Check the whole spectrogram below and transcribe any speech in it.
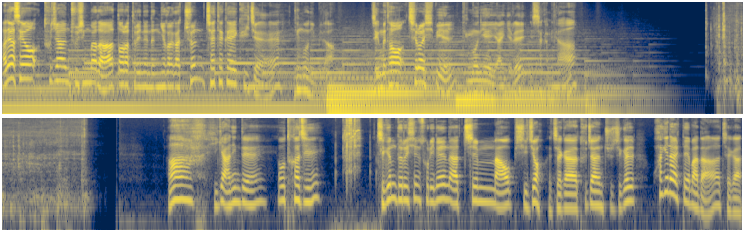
안녕하세요. 투자한 주식마다 떨어뜨리는 능력을 갖춘 재테크의 귀재 딩몬입니다. 지금부터 7월 12일 딩몬이의 이야기를 시작합니다. 아, 이게 아닌데. 어떡하지? 지금 들으신 소리는 아침 9시죠. 제가 투자한 주식을 확인할 때마다 제가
